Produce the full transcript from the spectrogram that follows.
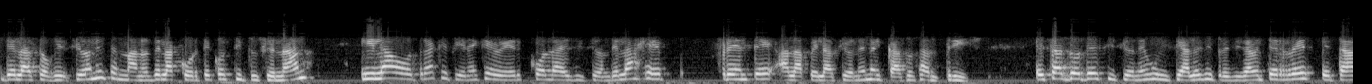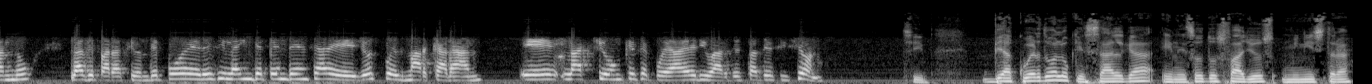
de las objeciones en manos de la Corte Constitucional y la otra que tiene que ver con la decisión de la JEP frente a la apelación en el caso Santrich. Estas dos decisiones judiciales y precisamente respetando la separación de poderes y la independencia de ellos, pues marcarán eh, la acción que se pueda derivar de estas decisiones. Sí. De acuerdo a lo que salga en esos dos fallos, ministra,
